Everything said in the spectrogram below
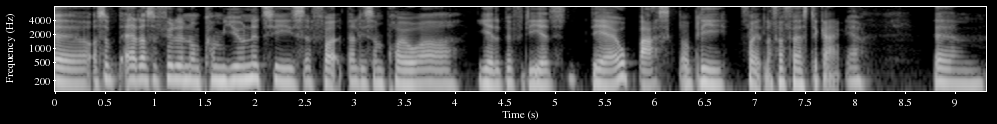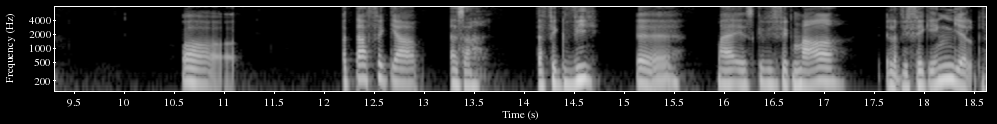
Øh, og så er der selvfølgelig nogle communities af folk, der ligesom prøver at hjælpe, fordi at det er jo barskt at blive forældre for første gang. Ja. Øhm, og, og der fik jeg, altså, der fik vi, øh, mig og Eske, vi fik meget, eller vi fik ingen hjælp,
